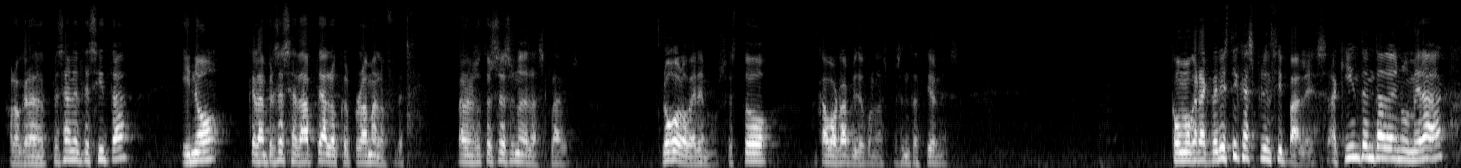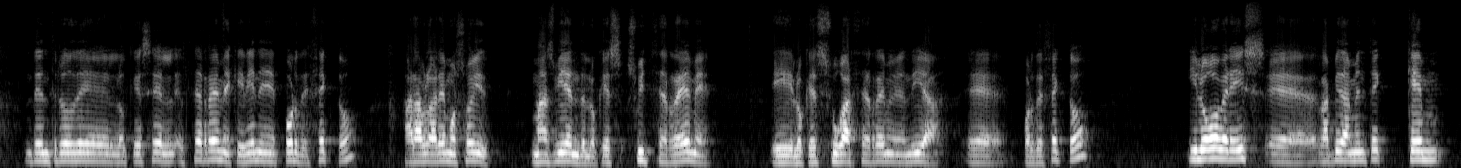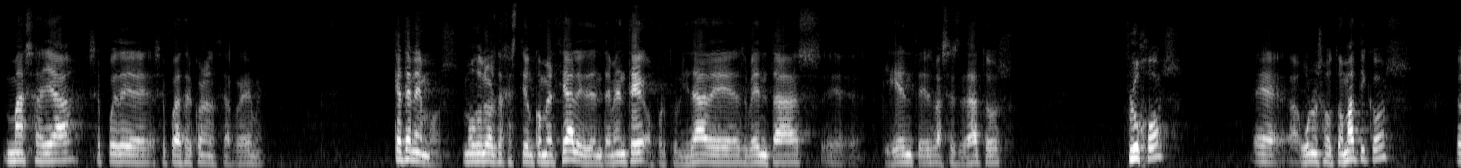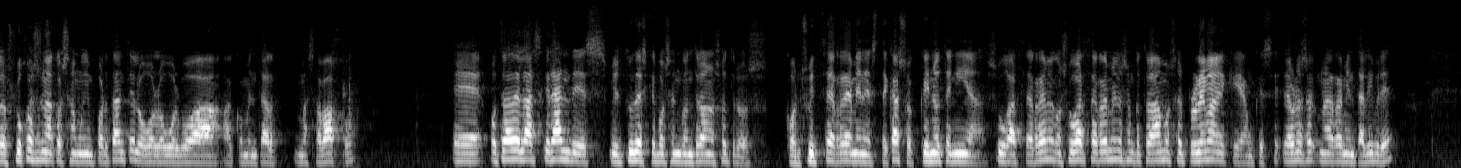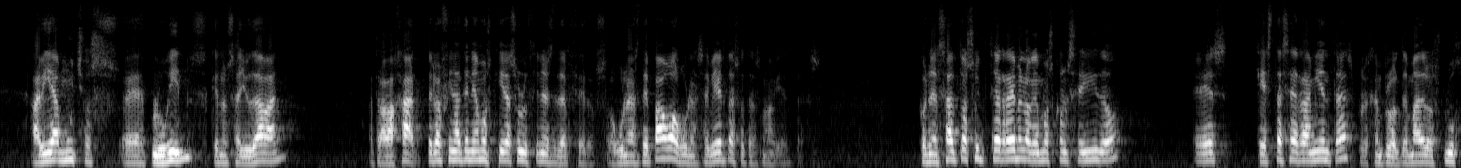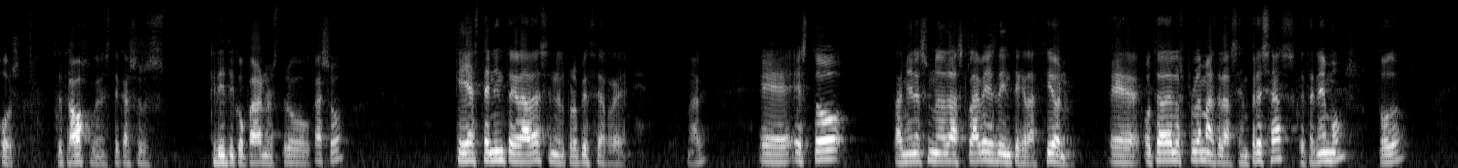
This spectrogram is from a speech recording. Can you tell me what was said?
a lo que la empresa necesita y no que la empresa se adapte a lo que el programa le ofrece. Para nosotros es una de las claves. Luego lo veremos. Esto acabo rápido con las presentaciones. Como características principales, aquí he intentado enumerar dentro de lo que es el, CRM que viene por defecto. Ahora hablaremos hoy más bien de lo que es Suite CRM y lo que es Sugar CRM hoy en día eh, por defecto. Y luego veréis eh, rápidamente qué más allá se puede, se puede hacer con el CRM. ¿Qué tenemos? Módulos de gestión comercial, evidentemente, oportunidades, ventas, eh, clientes, bases de datos, flujos, algunos automáticos. Los flujos es una cosa muy importante, luego lo vuelvo a, comentar más abajo. Eh, otra de las grandes virtudes que hemos encontrado nosotros con Suite CRM en este caso, que no tenía Sugar CRM, con Sugar CRM nos encontrábamos el problema de que, aunque era una, herramienta libre, había muchos plugins que nos ayudaban a trabajar, pero al final teníamos que ir a soluciones de terceros, algunas de pago, algunas abiertas, otras no abiertas. Con el salto a Suite CRM lo que hemos conseguido es que estas herramientas, por ejemplo, el tema de los flujos de trabajo, que en este caso es crítico para nuestro caso, que ya estén integradas en el propio CRM. Eh, esto también es una de las claves de integración. Eh, otro de los problemas de las empresas que tenemos, todos,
